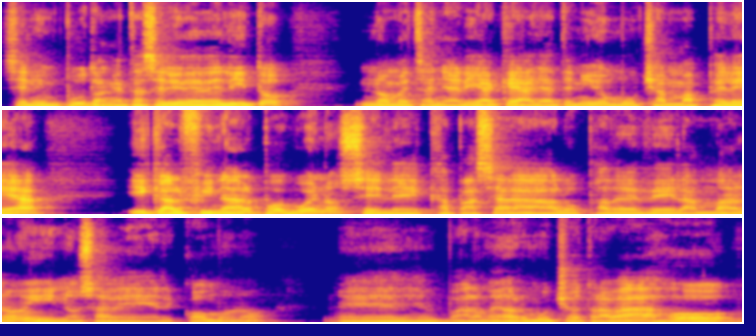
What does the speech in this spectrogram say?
se le imputan esta serie de delitos, no me extrañaría que haya tenido muchas más peleas y que al final, pues bueno, se le escapase a los padres de las manos y no saber cómo, ¿no? Eh, a lo mejor mucho trabajo,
